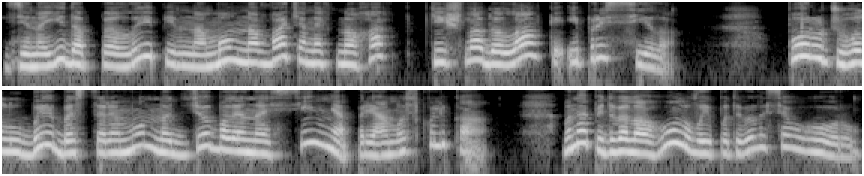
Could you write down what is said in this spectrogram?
Зінаїда Пилипівна, мов на ватяних ногах, дійшла до лавки і присіла. Поруч голуби безцеремонно дзьобали насіння прямо з кулька. Вона підвела голову і подивилася вгору.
